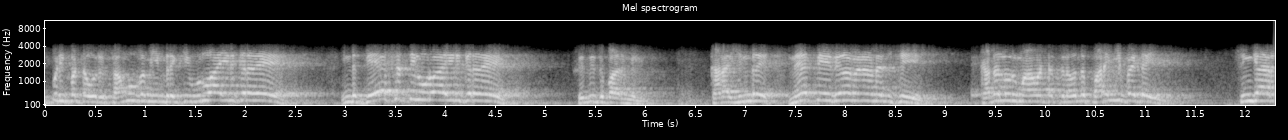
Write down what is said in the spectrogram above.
இப்படிப்பட்ட ஒரு சமூகம் இன்றைக்கு உருவாகி இருக்கிறது இந்த தேசத்தில் உருவாகி இருக்கிறது சிந்தித்து பாருங்கள். கட இன்று நேற்றைய தினம் என்ன நடந்துச்சு? கடலூர் மாவட்டத்தில் வந்து பரங்கிப்பேட்டை சிங்கார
